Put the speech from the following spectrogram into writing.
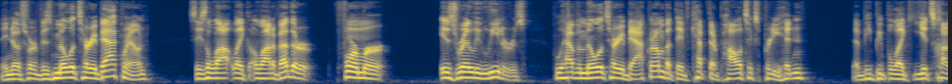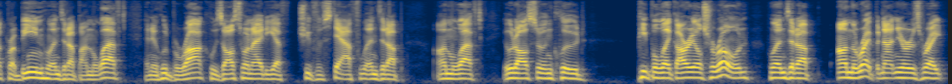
They know sort of his military background. So he's a lot like a lot of other former Israeli leaders who have a military background, but they've kept their politics pretty hidden. That'd be people like Yitzhak Rabin, who ended up on the left, and Ehud Barak, who's also an IDF chief of staff, who ended up on the left. It would also include people like Ariel Sharon, who ended up on the right, but not near as right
